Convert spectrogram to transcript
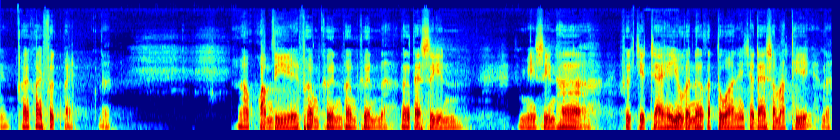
เงี้ยค่อย ๆ ฝึกไปนะเอาความดีเพิ่มขึ้นเพิ่มขึ้นนะตั้งแต่ศีล มีศีลห้าฝึกจิตใจให้อยู่กับเนื้อกับตัวนี่จะได้สมาธินะ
